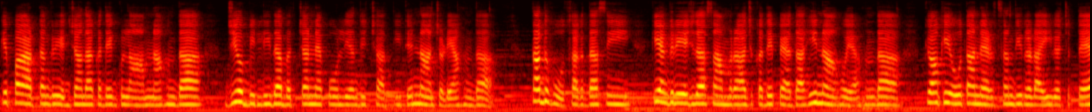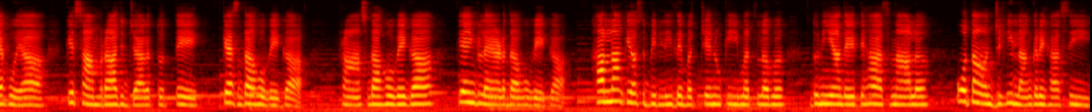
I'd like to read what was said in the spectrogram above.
ਕਿ ਭਾਰਤ ਅੰਗਰੇਜ਼ਾਂ ਦਾ ਕਦੇ ਗੁਲਾਮ ਨਾ ਹੁੰਦਾ, ਜੇ ਉਹ ਬਿੱਲੀ ਦਾ ਬੱਚਾ ਨੈਪੋਲੀਅਨ ਦੀ ਛਾਤੀ ਤੇ ਨਾ ਚੜਿਆ ਹੁੰਦਾ। ਤਦ ਹੋ ਸਕਦਾ ਸੀ ਕਿ ਅੰਗਰੇਜ਼ ਦਾ ਸਾਮਰਾਜ ਕਦੇ ਪੈਦਾ ਹੀ ਨਾ ਹੋਇਆ ਹੁੰਦਾ, ਕਿਉਂਕਿ ਉਹ ਤਾਂ ਨੈਲਸਨ ਦੀ ਲੜਾਈ ਵਿੱਚ ਤੈਅ ਹੋਇਆ ਕਿ ਸਾਮਰਾਜ ਜਗਤ ਉੱਤੇ ਕਿਸ ਦਾ ਹੋਵੇਗਾ, ਫਰਾਂਸ ਦਾ ਹੋਵੇਗਾ ਕਿ ਇੰਗਲੈਂਡ ਦਾ ਹੋਵੇਗਾ। ਹਾਲਾਂਕਿ ਉਸ ਬਿੱਲੀ ਦੇ ਬੱਚੇ ਨੂੰ ਕੀ ਮਤਲਬ ਦੁਨੀਆ ਦੇ ਇਤਿਹਾਸ ਨਾਲ, ਉਹ ਤਾਂ ਉਂਝ ਹੀ ਲੰਘ ਰਿਹਾ ਸੀ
